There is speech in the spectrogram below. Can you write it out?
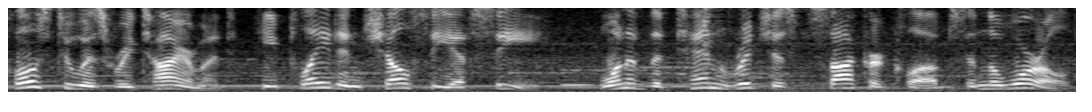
Close to his retirement, he played in Chelsea FC, one of the 10 richest soccer clubs in the world.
